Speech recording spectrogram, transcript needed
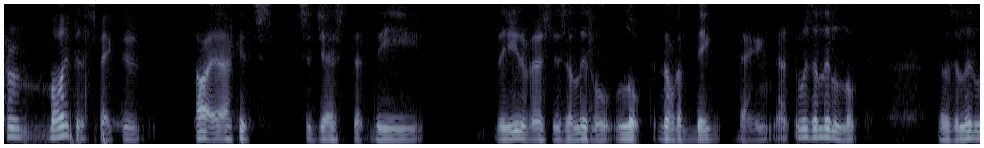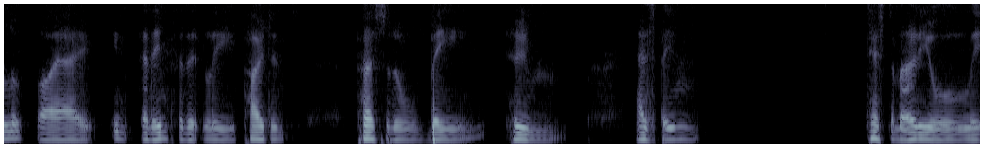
from my perspective, I, I could s- suggest that the the universe is a little look, not a big bang. It was a little look. There was a little look by a, in, an infinitely potent personal being whom has been testimonial.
